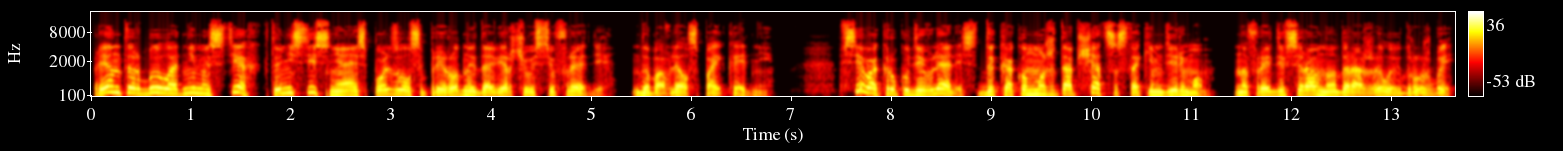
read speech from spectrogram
Прентер был одним из тех, кто, не стесняясь, пользовался природной доверчивостью Фредди, добавлял Спайк Эдни. Все вокруг удивлялись, да как он может общаться с таким дерьмом. Но Фредди все равно дорожил их дружбой.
